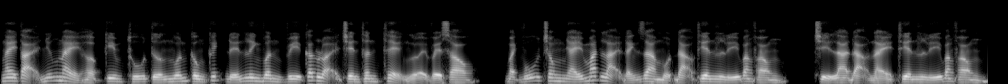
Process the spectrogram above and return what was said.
Ngay tại những này hợp kim thú tướng muốn công kích đến Linh Vân Vi các loại trên thân thể người về sau, Bạch Vũ trong nháy mắt lại đánh ra một đạo thiên lý băng phong, chỉ là đạo này thiên lý băng phong,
